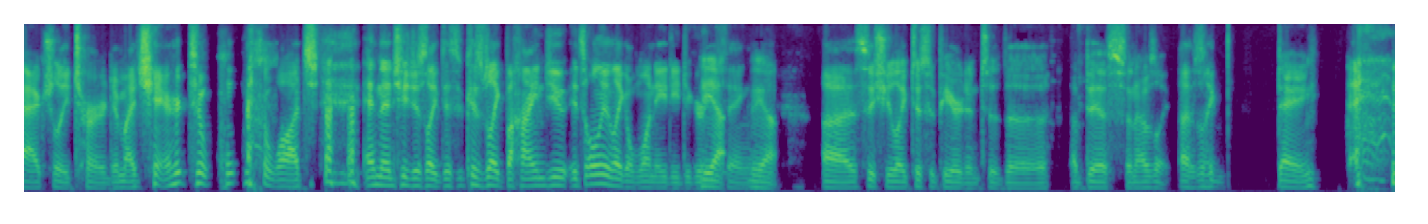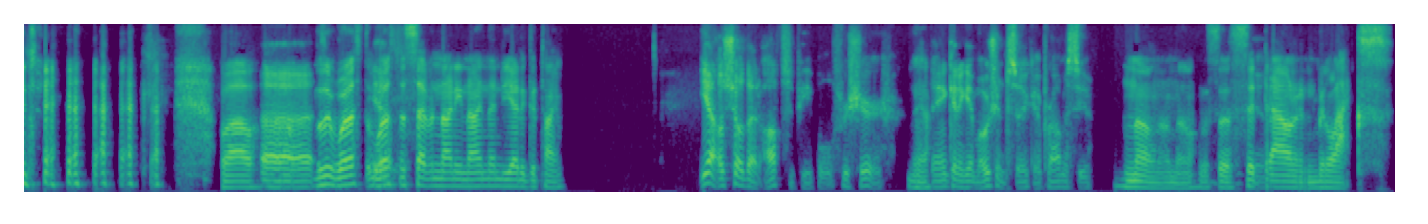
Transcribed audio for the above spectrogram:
actually turned in my chair to to watch and then she just like this because like behind you it's only like a 180 degree yeah. thing Yeah. uh so she like disappeared into the abyss and I was like I was like dang Wow. Uh, Was it worth yeah. worth the seven ninety nine? Then you had a good time. yeah I'll show that off to people for sure Yeah. they ain't gonna get motion sick I promise you No, no, no. Let's uh, sit Yeah. down and relax.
